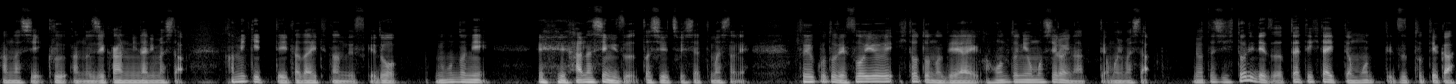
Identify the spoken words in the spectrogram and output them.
話、く、あの、時間になりました。髪切っていただいてたんですけど、本当に、えー、話にずっと集中しちゃってましたね。ということで、そういう人との出会いが本当に面白いなって思いました。で私一人でずっとやっていきたいって思って、ずっとっていうか、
